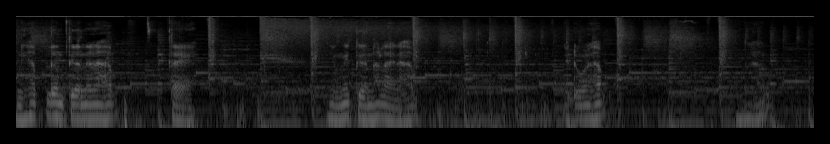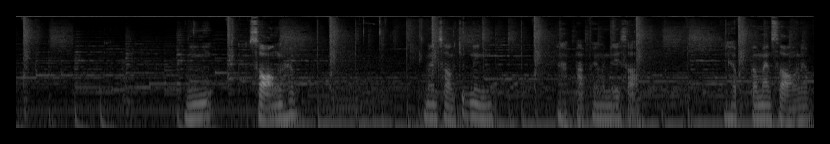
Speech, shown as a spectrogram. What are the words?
นนี้ครับเริ่มเตือนแล้วนะครับ แต่ยังไม่เตือนเท่าไหร่นะครับ เดี๋ยวดูนะครับนะครับนี่สองครับมาณสองจุดหนึ่งปรับให้มันได้สอง นี่ครับประมาณสองนะครับ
